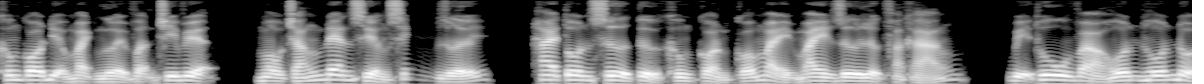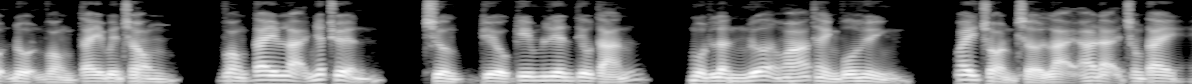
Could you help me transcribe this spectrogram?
Không có địa mạch người vận chi viện, màu trắng đen xiềng xích dưới, hai tôn sư tử không còn có mảy may dư lực phản kháng, bị thu vào hôn hôn độn độn vòng tay bên trong, vòng tay lại nhất chuyển, trường kiều kim liên tiêu tán, một lần nữa hóa thành vô hình, quay tròn trở lại a đại trong tay.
